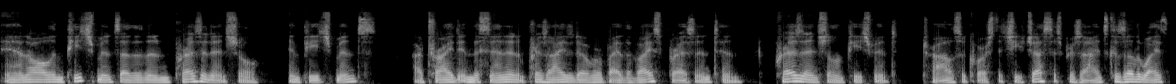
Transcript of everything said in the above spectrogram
and all impeachments other than presidential impeachments are tried in the Senate and presided over by the vice president and presidential impeachment trials, of course, the chief justice presides because otherwise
